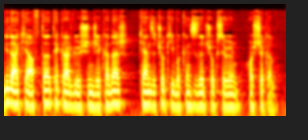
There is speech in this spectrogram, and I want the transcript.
Bir dahaki hafta tekrar görüşünceye kadar kendinize çok iyi bakın. Sizleri çok seviyorum. Hoşçakalın.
